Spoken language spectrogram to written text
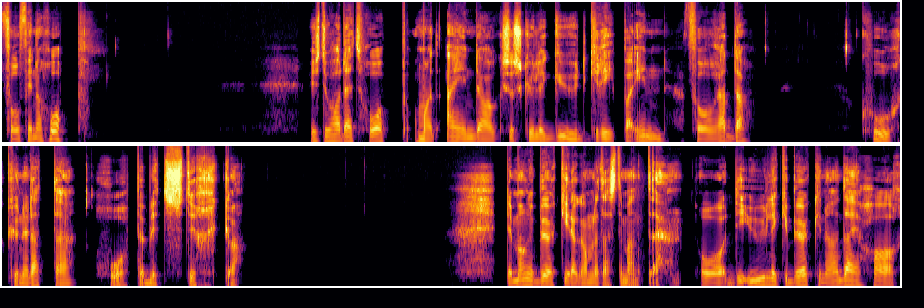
for å finne håp? Hvis du hadde et håp om at en dag så skulle Gud gripe inn for å redde, hvor kunne dette håpet blitt styrka? Det er mange bøker i Det gamle testamentet, og de ulike bøkene de har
